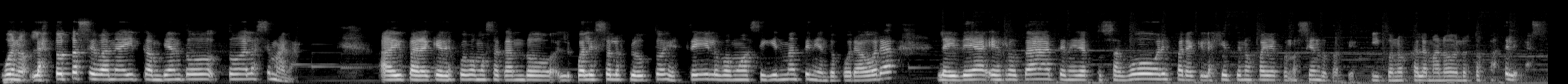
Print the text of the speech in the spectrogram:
Bueno, las tortas se van a ir cambiando toda la semana. Ahí para que después vamos sacando cuáles son los productos estrella y los vamos a seguir manteniendo. Por ahora, la idea es rotar, tener estos sabores para que la gente nos vaya conociendo también y conozca la mano de nuestros pasteleras.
